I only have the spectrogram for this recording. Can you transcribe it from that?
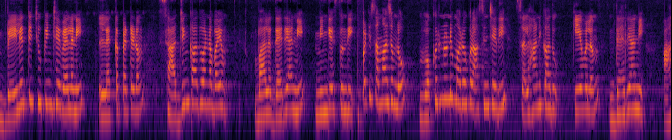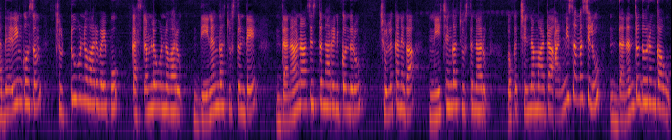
వేలెత్తి చూపించే వేలని లెక్క పెట్టడం సాధ్యం కాదు అన్న భయం వాళ్ళ ధైర్యాన్ని మింగేస్తుంది. ఇప్పటి సమాజంలో ఒకరి నుండి మరొకరు ఆశించేది సలహాని కాదు కేవలం ధైర్యాన్ని. ఆ ధైర్యం కోసం చుట్టూ ఉన్నవారి వైపు కష్టంలో ఉన్నవారు దీనంగా చూస్తుంటే ధనాన్ని ఆశిస్తున్నారని కొందరు చులకనగా నీచంగా చూస్తున్నారు. ఒక చిన్న మాట అన్ని సమస్యలు ధనంతో దూరం కావు.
